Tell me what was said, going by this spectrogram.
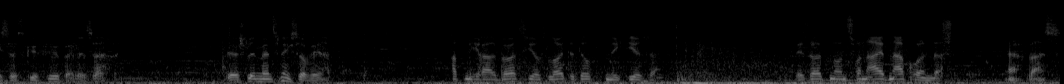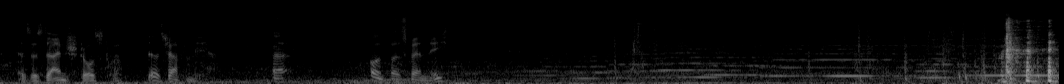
Mieses Gefühl bei der Sache. Wäre schlimm, wenn es nicht so wäre. Admiral Versios Leute durften nicht hier sein. Wir sollten uns von Aiden abholen lassen. Ach was, es ist ein Stoßtrupp. Das schaffen wir. Und was wenn nicht?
